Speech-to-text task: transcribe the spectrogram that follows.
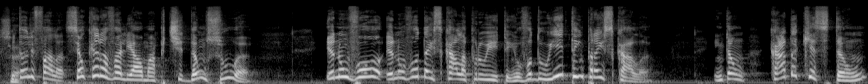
Certo. Então ele fala: se eu quero avaliar uma aptidão sua, eu não vou, eu não vou da escala para o item, eu vou do item para a escala. Então, cada questão,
